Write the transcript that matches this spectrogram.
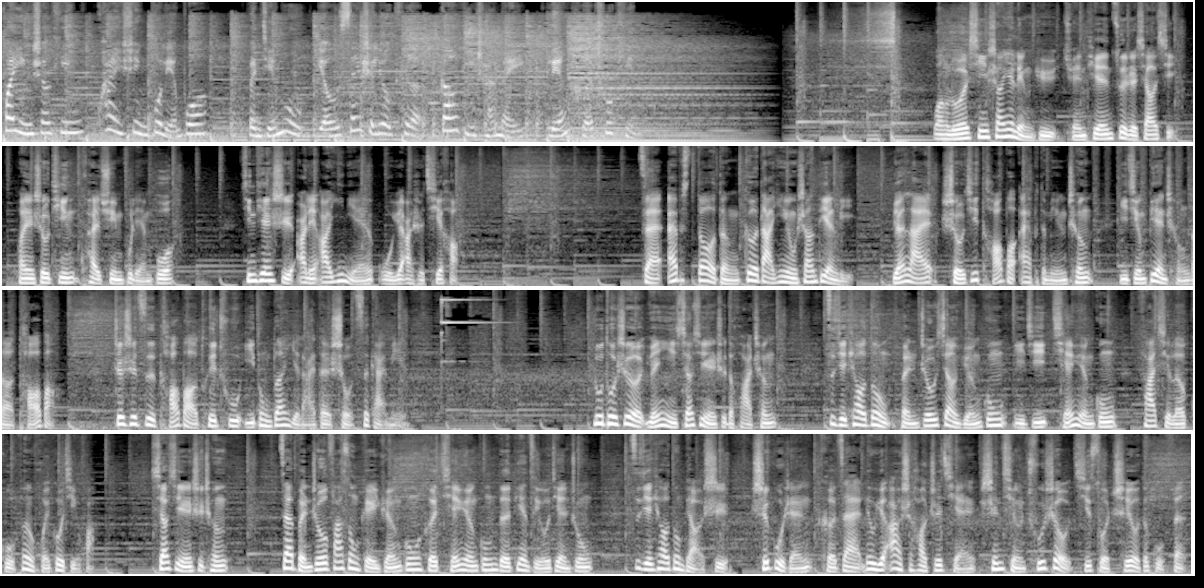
欢迎收听《快讯不联播》，本节目由三十六克高低传媒联合出品。网罗新商业领域全天最热消息，欢迎收听《快讯不联播》。今天是二零二一年五月二十七号。在 App Store 等各大应用商店里，原来手机淘宝 App 的名称已经变成了淘宝，这是自淘宝推出移动端以来的首次改名。路透社援引消息人士的话称，字节跳动本周向员工以及前员工发起了股份回购计划。消息人士称，在本周发送给员工和前员工的电子邮件中，字节跳动表示，持股人可在六月二十号之前申请出售其所持有的股份，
